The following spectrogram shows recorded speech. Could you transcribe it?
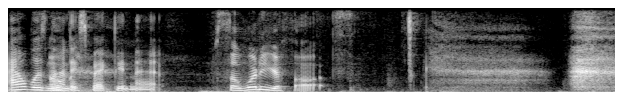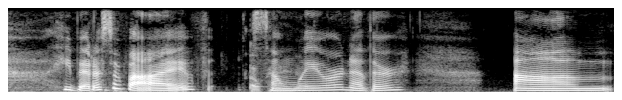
I was not expecting that. so what are your thoughts? He better survive some way or another. Um,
